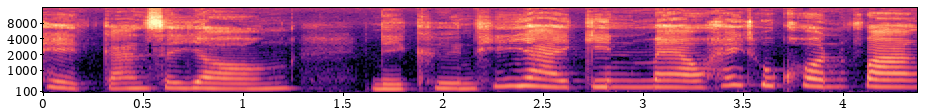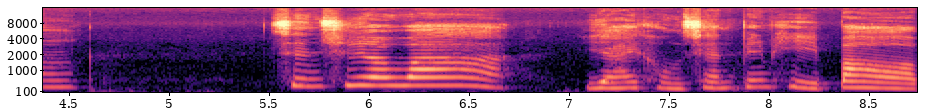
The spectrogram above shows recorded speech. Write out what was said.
เหตุการณ์สยอง ในคืนที่ยายกินแมวให้ทุกคนฟัง ฉันเชื่อว่า ยายของฉันเป็นผีปอบ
